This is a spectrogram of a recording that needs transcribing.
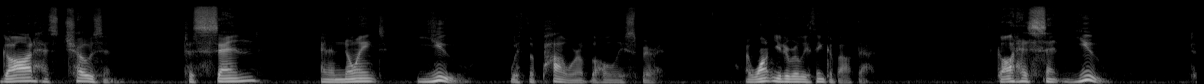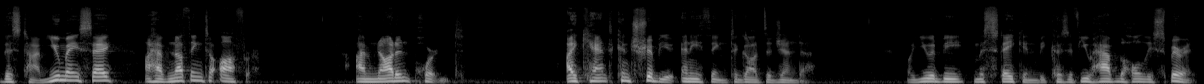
God has chosen to send and anoint you with the power of the Holy Spirit. I want you to really think about that. God has sent you to this time. You may say, I have nothing to offer. I'm not important. I can't contribute anything to God's agenda. Well, you would be mistaken because if you have the Holy Spirit,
